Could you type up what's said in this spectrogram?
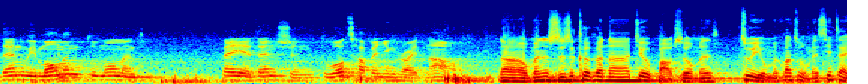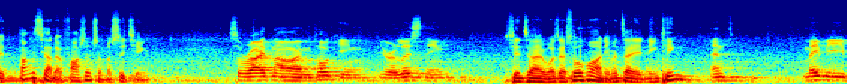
Then we moment to moment pay attention to what's happening right now. 那我们时时刻刻呢，就保持我们注意，我们关注我们现在当下的发生什么事情。 So right now I'm talking, you're listening, 现在我在说话，你们在聆听。 and maybe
